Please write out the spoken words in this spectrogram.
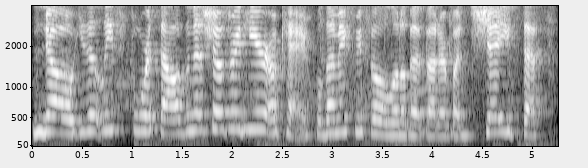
No, he's at least 4,000 it shows right here. Okay, well that makes me feel a little bit better, but Jesus.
